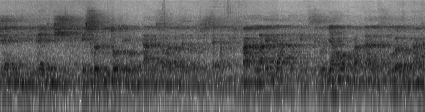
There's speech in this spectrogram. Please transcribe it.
dirigenti, dei tecnici e soprattutto dei volontari che sono alla base del nostro sistema. Ma la verità è che se vogliamo guardare al futuro della banca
